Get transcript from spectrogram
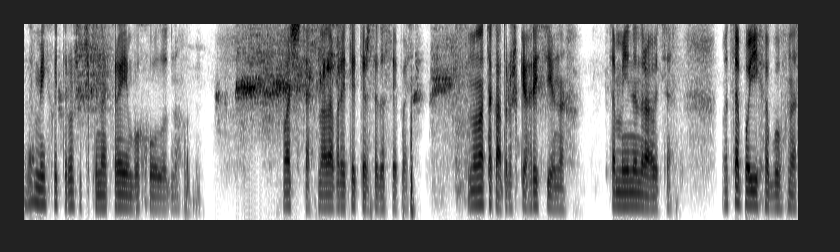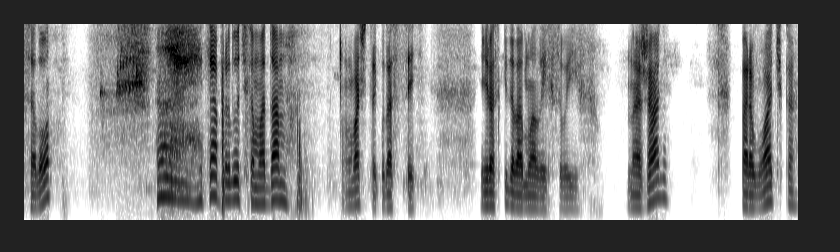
Але ми їх хоч трошечки накриємо, бо холодно. Бачите, треба прийти тирси досипати. Ну вона така трошки агресивна. Це мені не подобається. Оце поїхав був на село. І ця прилуцька мадам, бачите, куди сцить. І розкидала малих своїх. На жаль, первачка,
